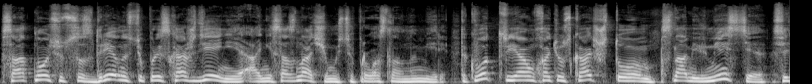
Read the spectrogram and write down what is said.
соотносятся с древностью происхождения, а не со значимостью в православном мире. Так вот, я вам хочу сказать, что с нами вместе 7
